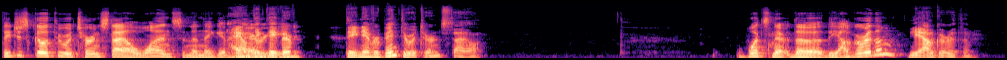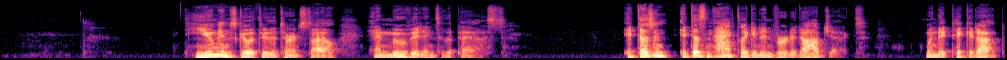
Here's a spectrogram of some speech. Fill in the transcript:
They just go through a turnstile once and then they get I don't think they've ever they never been through a turnstile. What's ne- the the algorithm? the algorithm. Humans go through the turnstile and move it into the past. It doesn't it doesn't act like an inverted object when they pick it up.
